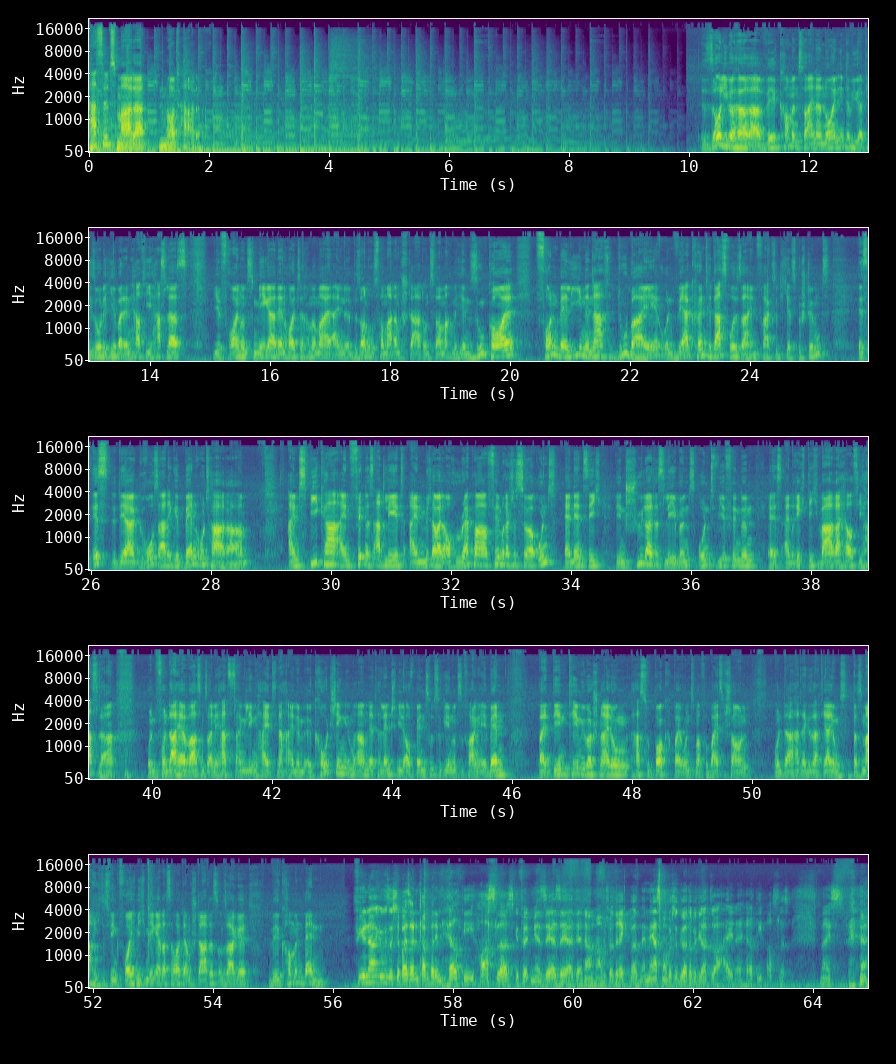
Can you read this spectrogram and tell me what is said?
hustle smarter, not harder. So, liebe Hörer, willkommen zu einer neuen Interview-Episode hier bei den Healthy Hustlers. Wir freuen uns mega, denn heute haben wir mal ein besonderes Format am Start und zwar machen wir hier einen Zoom-Call von Berlin nach Dubai. Und wer könnte das wohl sein, fragst du dich jetzt bestimmt. Es ist der großartige Ben Otara, ein Speaker, ein Fitnessathlet, ein mittlerweile auch Rapper, Filmregisseur und er nennt sich den Schüler des Lebens und wir finden, er ist ein richtig wahrer Healthy Hustler. Und von daher war es uns eine Herzensangelegenheit, nach einem äh, Coaching im Rahmen der Talentschmiede auf Ben zuzugehen und zu fragen, ey Ben, bei den Themenüberschneidungen hast du Bock, bei uns mal vorbeizuschauen? Und da hat er gesagt, ja Jungs, das mache ich. Deswegen freue ich mich mega, dass er heute am Start ist und sage, willkommen Ben. Vielen Dank, Jungs, dass ich dabei sein kann bei den Healthy Hustlers. Gefällt mir sehr, sehr der Name. Habe ich auch direkt, beim ersten Mal, wo ich das gehört habe, gedacht, so, hey, Healthy Hustlers. Nice.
